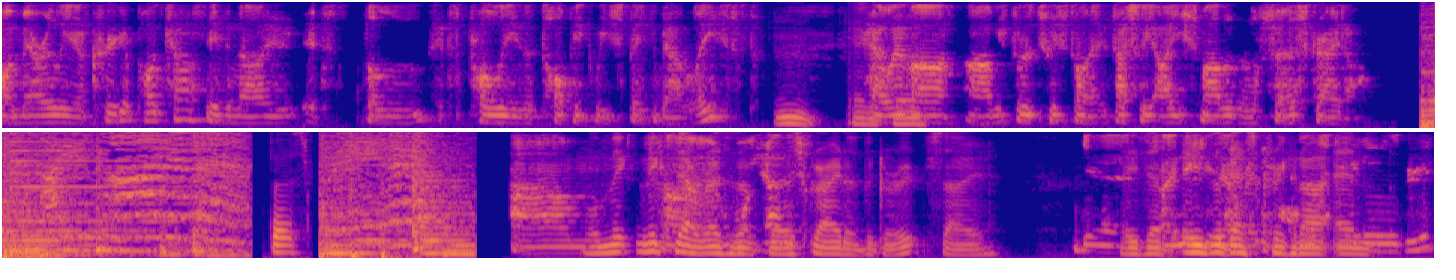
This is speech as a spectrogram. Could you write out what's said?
primarily a cricket podcast, even though it's the it's probably the topic we speak about least. mm, King of However, uh, we put a twist on it. It's actually Are You Smarter Than a First Grader? first. Um, Well, Nick, Nick's so our resident what- first this- grade of the group, so Yeah, He's so Nick he's the best cricketer and- the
